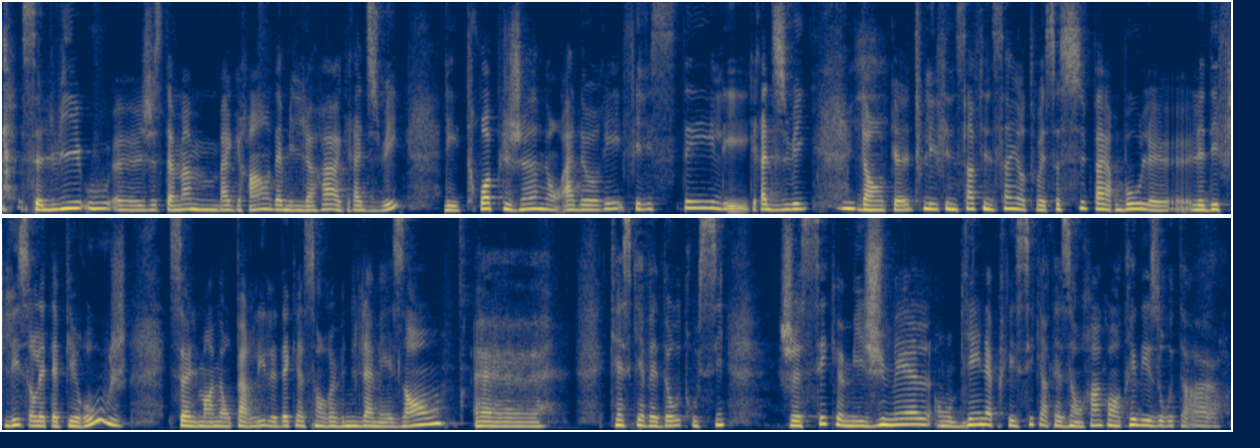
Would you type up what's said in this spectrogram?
celui où euh, justement ma grande Amélie Laura a gradué. Les trois plus jeunes ont adoré féliciter les gradués. Oui. Donc, euh, tous les finissants, finissants, ils ont trouvé ça super beau, le, le défilé sur le tapis rouge. Ça, elles m'en ont parlé là, dès qu'elles sont revenues de la maison. Euh, Qu'est-ce qu'il y avait d'autre aussi? Je sais que mes jumelles ont bien apprécié quand elles ont rencontré des auteurs.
